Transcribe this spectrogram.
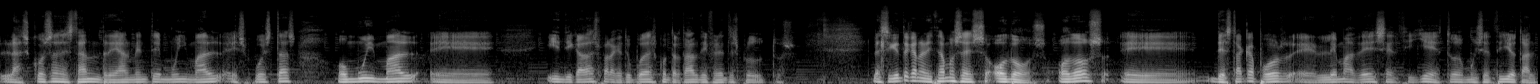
las cosas están realmente muy mal expuestas o muy mal eh, indicadas para que tú puedas contratar diferentes productos. La siguiente que analizamos es O2. O2 eh, destaca por el lema de sencillez, todo es muy sencillo tal.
